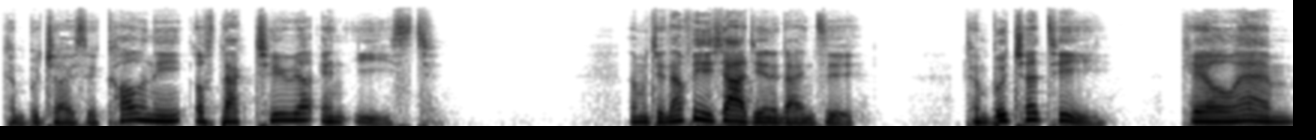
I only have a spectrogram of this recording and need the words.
Kombucha is a colony of bacteria and yeast. 那么简单复习一下今天的单词：Kombucha tea，K-O-M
